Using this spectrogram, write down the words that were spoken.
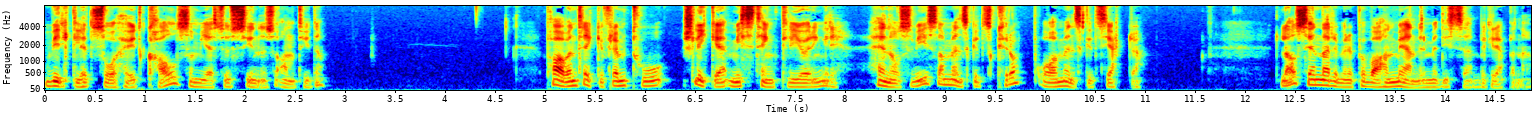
virkelig et så høyt kall som Jesus synes å antyde? Paven trekker frem to slike mistenkeliggjøringer, henholdsvis av menneskets kropp og av menneskets hjerte. La oss se nærmere på hva han mener med disse begrepene.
